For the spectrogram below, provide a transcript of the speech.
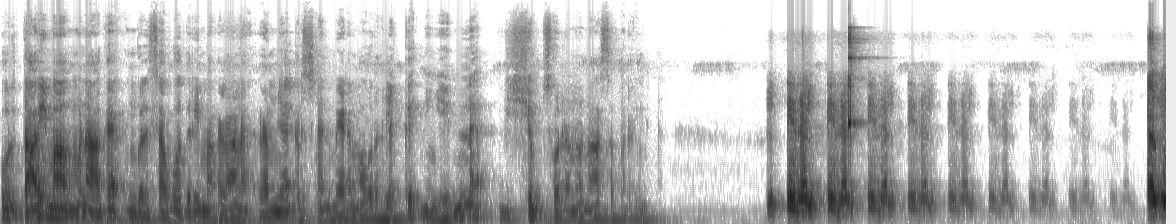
ஒரு தாய் மாமனாக உங்கள் சகோதரி மகளான ரம்யா கிருஷ்ணன் மேடம் அவர்களுக்கு நீங்க என்ன விஷயம் சொல்லணும்னு ஆசைப்படுறீங்க? en el en el en el en el en el en el en el en el en el en el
